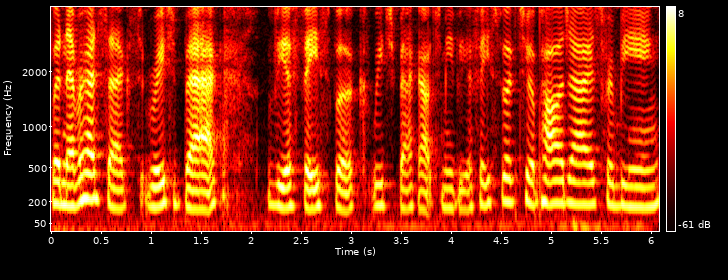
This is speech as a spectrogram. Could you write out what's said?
but never had sex, reached back via Facebook, reached back out to me via Facebook to apologize for being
